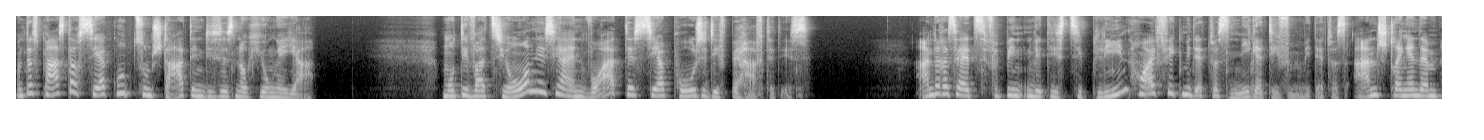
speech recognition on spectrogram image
Und das passt auch sehr gut zum Start in dieses noch junge Jahr. Motivation ist ja ein Wort, das sehr positiv behaftet ist. Andererseits verbinden wir Disziplin häufig mit etwas Negativem, mit etwas Anstrengendem,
